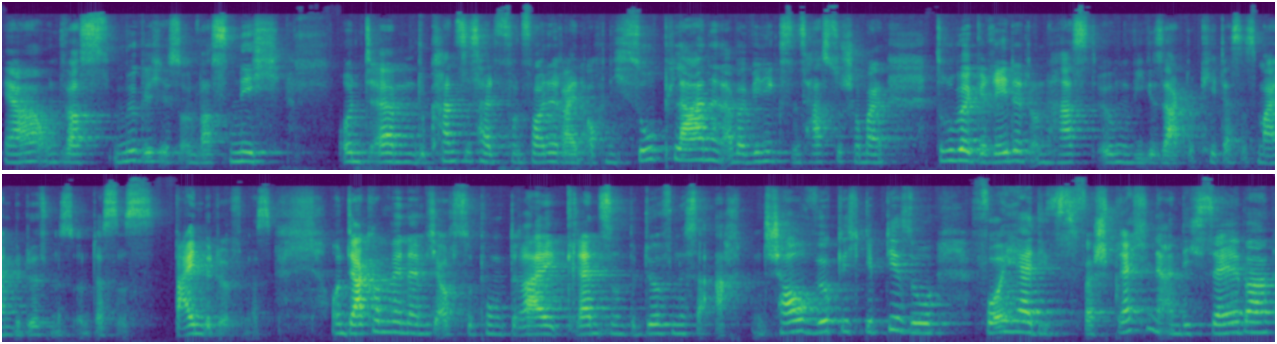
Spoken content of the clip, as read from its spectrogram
ja, und was möglich ist und was nicht. Und ähm, du kannst es halt von vornherein auch nicht so planen, aber wenigstens hast du schon mal drüber geredet und hast irgendwie gesagt, okay, das ist mein Bedürfnis und das ist dein Bedürfnis. Und da kommen wir nämlich auch zu Punkt 3, Grenzen und Bedürfnisse achten. Schau wirklich, gib dir so vorher dieses Versprechen an dich selber,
